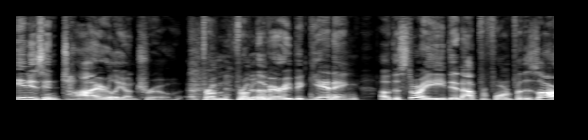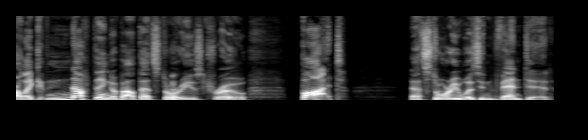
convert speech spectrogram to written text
It is entirely untrue. From from really? the very beginning of the story, he did not perform for the czar. Like nothing about that story is true. But that story was invented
